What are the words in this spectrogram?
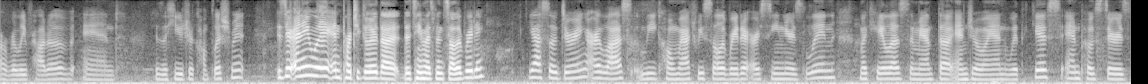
are really proud of and is a huge accomplishment. Is there any way in particular that the team has been celebrating? Yeah, so during our last league home match, we celebrated our seniors Lynn, Michaela, Samantha, and Joanne with gifts and posters.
